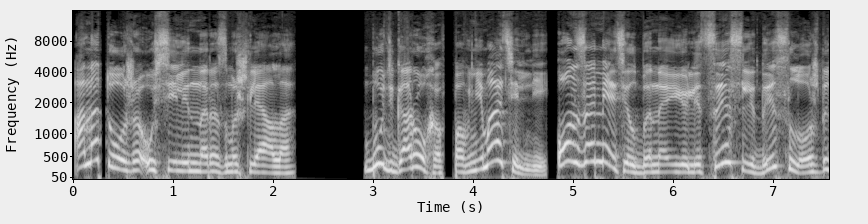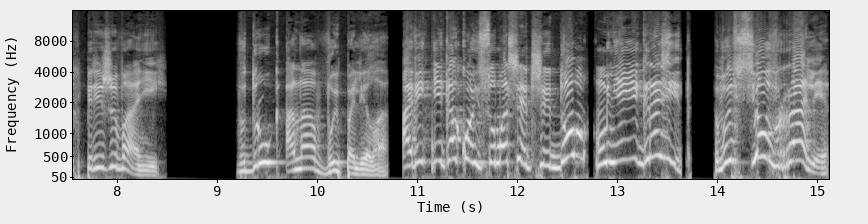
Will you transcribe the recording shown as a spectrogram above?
Она тоже усиленно размышляла. Будь Горохов повнимательней, он заметил бы на ее лице следы сложных переживаний. Вдруг она выпалила. «А ведь никакой сумасшедший дом мне не грозит! Вы все врали!»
